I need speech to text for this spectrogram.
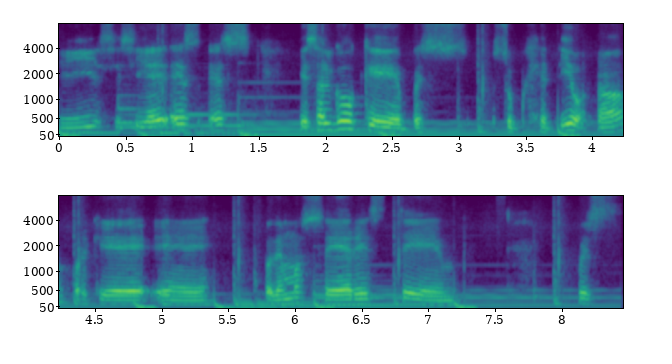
Sí, sí, sí, es, es, es algo que, pues, subjetivo, ¿no? Porque eh, podemos ser, este, pues,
